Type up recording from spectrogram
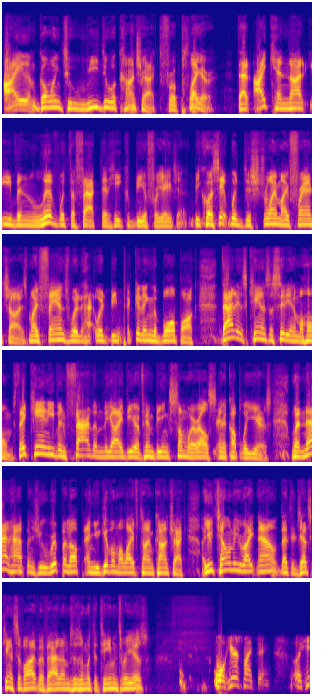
I am going to redo a contract for a player that I cannot even live with the fact that he could be a free agent because it would destroy my franchise. My fans would ha- would be picketing the ballpark. That is Kansas City and Mahomes. They can't even fathom the idea of him being somewhere else in a couple of years. When that happens, you rip it up and you give him a lifetime contract. Are you telling me right now that the Jets can't survive if Adams isn't with the team in three years? Well, here's my thing. Uh, he,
